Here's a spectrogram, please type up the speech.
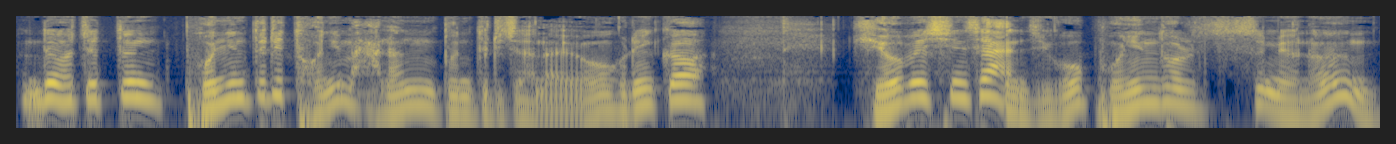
근데 어쨌든 본인들이 돈이 많은 분들이잖아요. 그러니까 기업의 신세 안 지고 본인 돈 쓰면은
